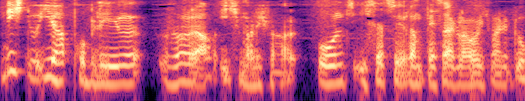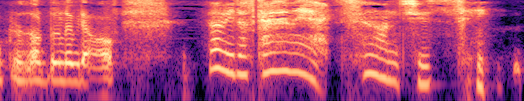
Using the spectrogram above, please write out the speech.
nicht nur ihr habt Probleme, sondern auch ich manchmal. Und ich setze mir dann besser, glaube ich, meine dunkle Sonnenbrille wieder auf, damit das keiner merkt. Und tschüss.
